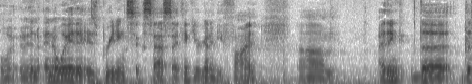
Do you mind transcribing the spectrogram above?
in, in a way that is breeding success, I think you're going to be fine. Um, I think the the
